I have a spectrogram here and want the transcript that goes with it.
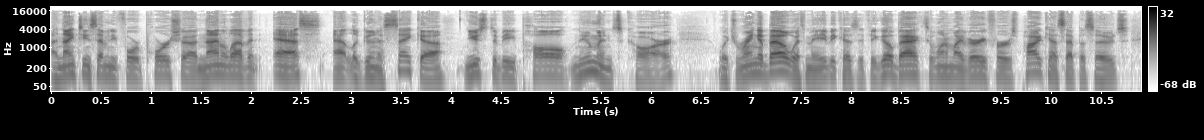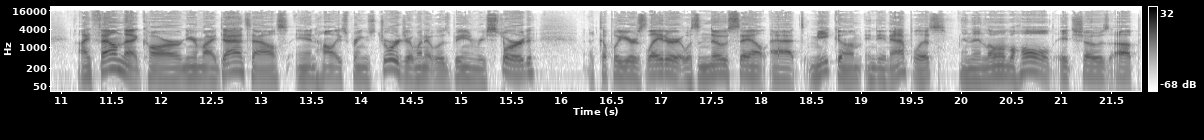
a 1974 Porsche 911S at Laguna Seca. Used to be Paul Newman's car, which rang a bell with me because if you go back to one of my very first podcast episodes, I found that car near my dad's house in Holly Springs, Georgia, when it was being restored. A couple years later, it was no sale at Mecum, Indianapolis, and then lo and behold, it shows up.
